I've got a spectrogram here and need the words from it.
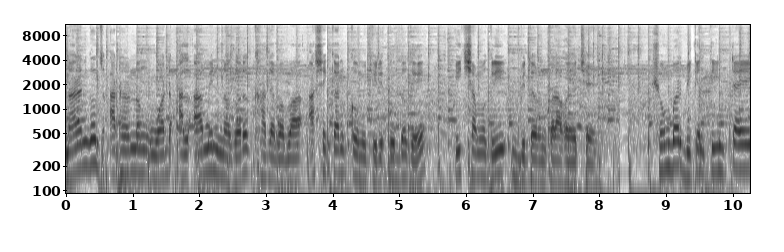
নারায়ণগঞ্জ আঠারো নং ওয়ার্ড আল আমিন নগর খাজা বাবা আশেকান কমিটির উদ্যোগে ঈদ সামগ্রী বিতরণ করা হয়েছে। সোমবার বিকেল তিনটায়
